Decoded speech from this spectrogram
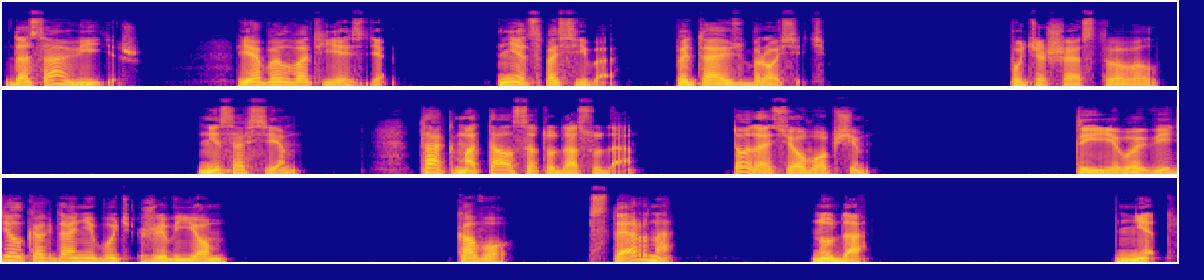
Да сам видишь. Я был в отъезде. Нет, спасибо. Пытаюсь бросить. Путешествовал? Не совсем. Так мотался туда-сюда. То да сё, в общем. Ты его видел когда-нибудь живьем? Кого? Стерна? Ну да. Нет.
